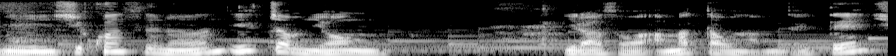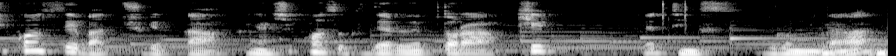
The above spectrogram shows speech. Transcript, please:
이 시퀀스는 1.0 이라서 안 맞다고 나옵니다. 이때 시퀀스에 맞추겠다. 그냥 시퀀스 그대로 냅둬라. Keep Settings 누릅니다.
